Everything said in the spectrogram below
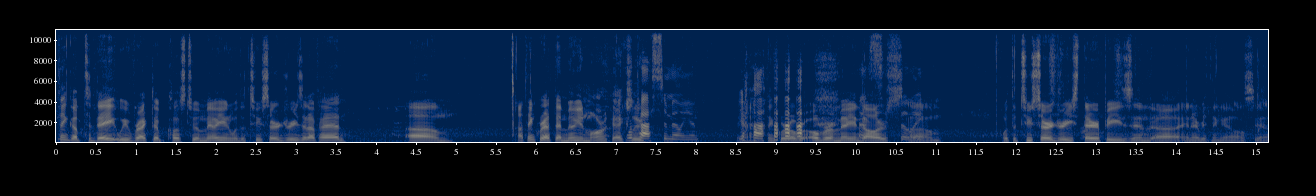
I think up to date we've racked up close to a million with the two surgeries that I've had. Um, I think we're at that million mark actually. We're past a million. Yeah, I think we're over over a million dollars um, with the two surgeries, therapies, and uh, and everything else. Yeah.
